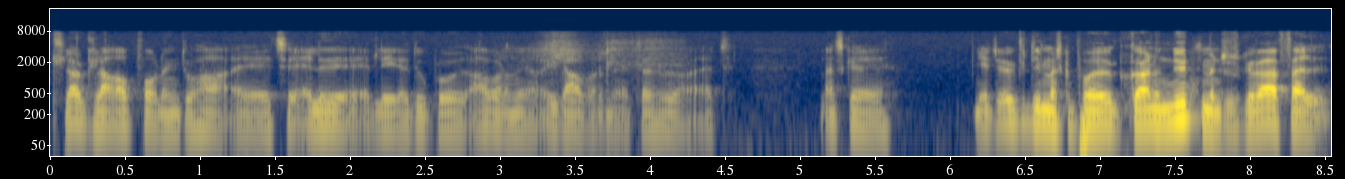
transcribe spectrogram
klokkeklar opfordring, du har øh, til alle atleter, du både arbejder med og ikke arbejder med, der hedder, at man skal, ja, det er jo ikke fordi, man skal prøve at gøre noget nyt, men du skal i hvert fald,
